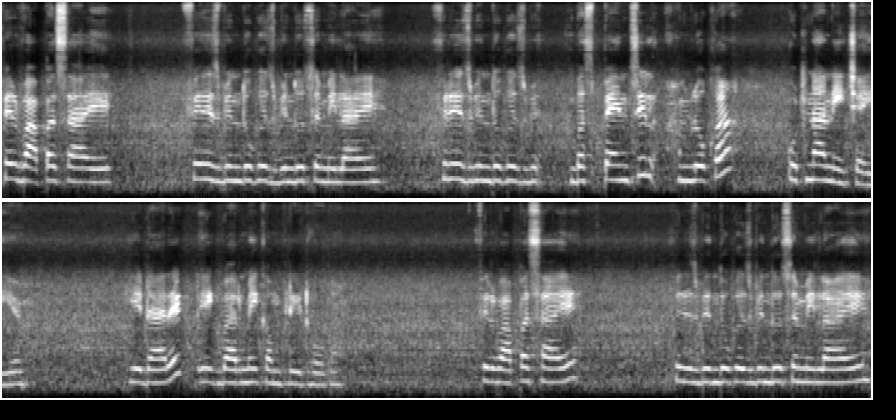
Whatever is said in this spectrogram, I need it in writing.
फिर वापस आए। फिर इस बिंदु को इस बिंदु से मिलाए। फिर इस बिंदु को इस बिंदु बस पेंसिल हम लोग का उठना नहीं चाहिए। ये डायरेक्ट एक बार में कंप्लीट होगा। फिर वापस आए। फिर इस बिंदु को इस बिंदु से मिलाए।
